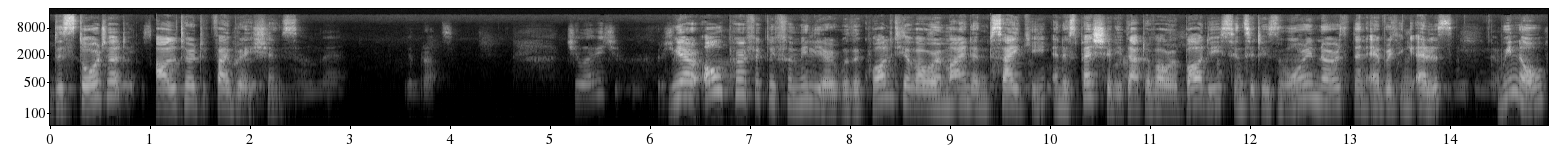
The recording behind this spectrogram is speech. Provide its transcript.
distorted, altered vibrations. We are all perfectly familiar with the quality of our mind and psyche, and especially that of our body, since it is more inert than everything else. We know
